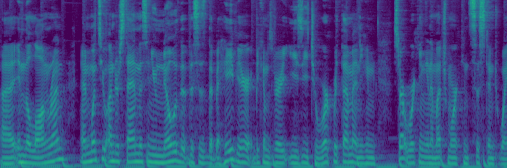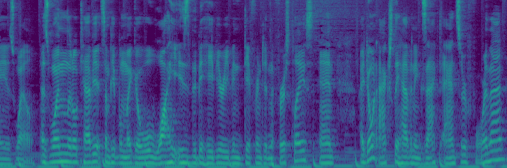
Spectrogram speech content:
uh, in the long run. And once you understand this and you know that this is the behavior, it becomes very easy to work with them and you can start working in a much more consistent way as well. As one little caveat, some people might go, well, why is the behavior even different in the first place? And I don't actually have an exact answer for that,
